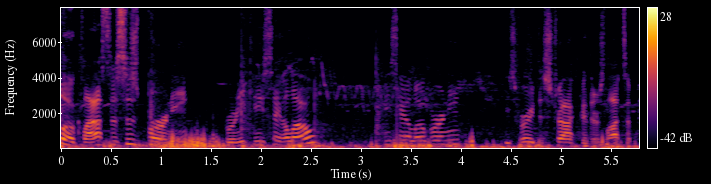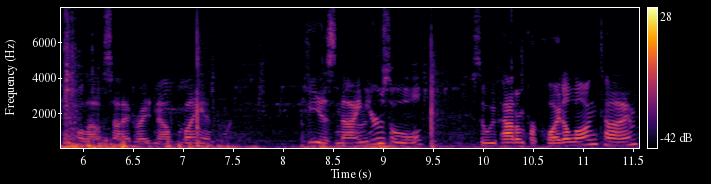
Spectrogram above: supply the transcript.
Hello class, this is Bernie. Bernie, can you say hello? Can you say hello, Bernie? He's very distracted. There's lots of people outside right now playing. He is nine years old, so we've had him for quite a long time.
